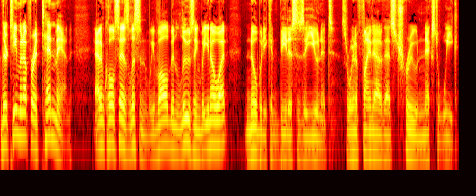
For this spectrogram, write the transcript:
They're teaming up for a 10 man. Adam Cole says, Listen, we've all been losing, but you know what? Nobody can beat us as a unit. So we're going to find out if that's true next week.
